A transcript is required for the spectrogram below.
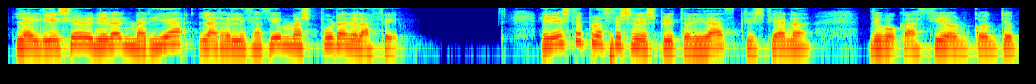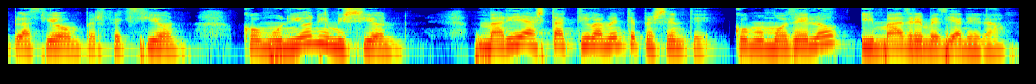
La Iglesia venera en María la realización más pura de la fe, en este proceso de espiritualidad cristiana, de vocación, contemplación, perfección, comunión y misión, María está activamente presente como modelo y madre medianera.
